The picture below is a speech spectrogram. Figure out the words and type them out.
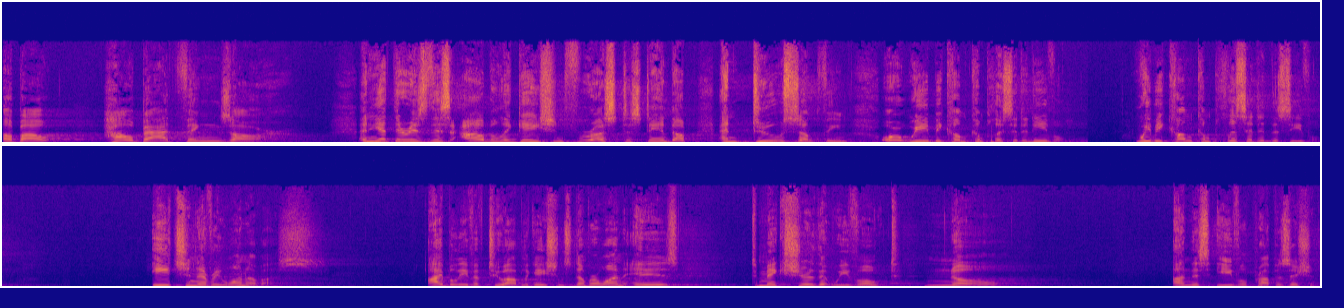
about how bad things are. And yet there is this obligation for us to stand up and do something, or we become complicit in evil. We become complicit in this evil. Each and every one of us, I believe, have two obligations. Number one is to make sure that we vote no on this evil proposition.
